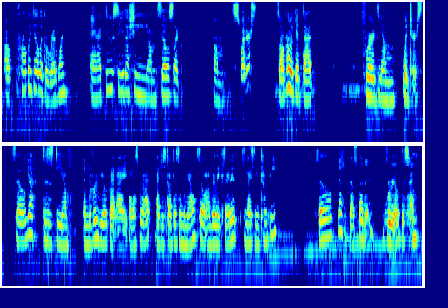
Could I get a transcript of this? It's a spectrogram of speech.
I'll probably get like a red one. And I do see that she um sells like um sweaters, so I'll probably get that for the um winters. So yeah, this is the um end of review that I almost forgot. I just got this in the mail, so I'm really excited. It's nice and comfy. So yeah, that's about it for real this time.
